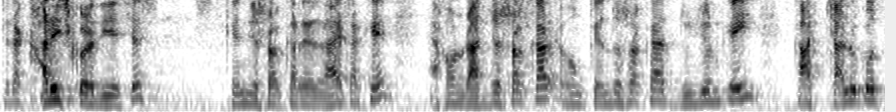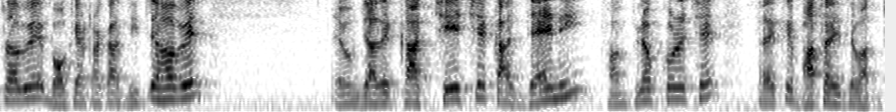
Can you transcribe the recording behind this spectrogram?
যেটা খারিজ করে দিয়েছে। কেন্দ্রীয় সরকারের রায়টাকে এখন রাজ্য সরকার এবং কেন্দ্র সরকার দুজনকেই কাজ চালু করতে হবে, বকেয়া টাকা দিতে হবে। এবং যাদের কাজ চেয়েছে কাজ দেয়নি ফর্ম ফিল করেছে তাদেরকে ভাতা দিতে বাধ্য।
